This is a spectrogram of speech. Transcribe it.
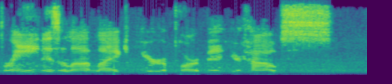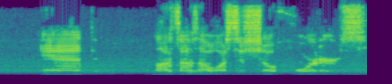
brain is a lot like your apartment, your house. And a lot of times I'll watch this show, Hoarders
